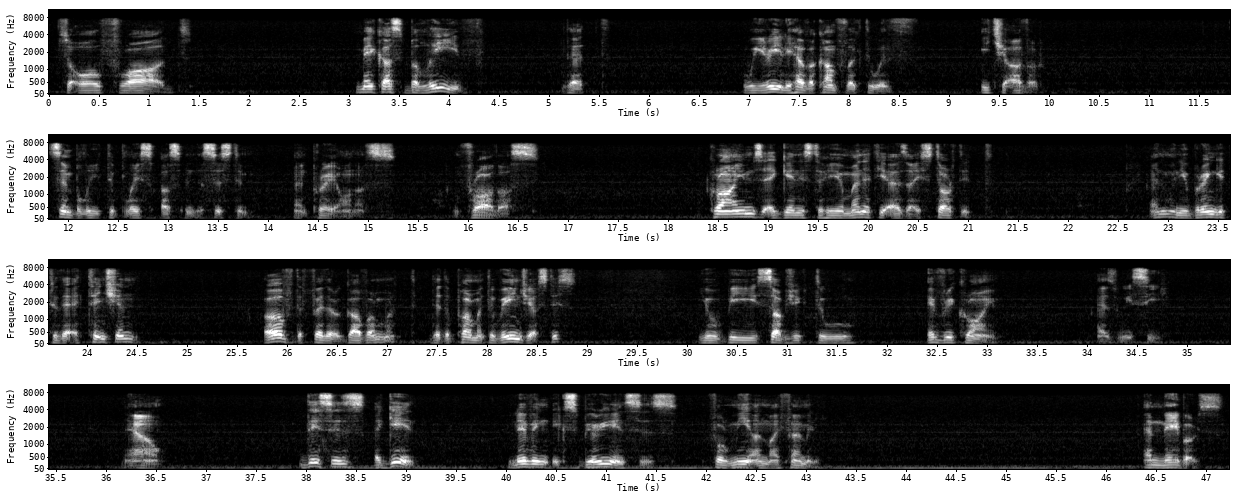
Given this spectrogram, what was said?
It's all fraud make us believe that we really have a conflict with each other simply to place us in the system and prey on us fraud us. Crimes against humanity as i started. And when you bring it to the attention of the federal government the department of injustice you'll be subject to every crime as we see. Now, this is again living experiences for me and my family, and neighbors,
